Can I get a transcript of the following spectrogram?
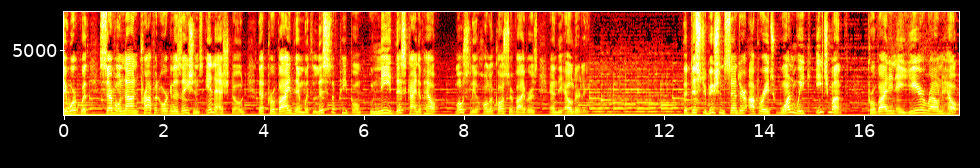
They work with several nonprofit organizations in Ashdod that provide them with lists of people who need this kind of help, mostly Holocaust survivors and the elderly. The distribution center operates one week each month, providing a year-round help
